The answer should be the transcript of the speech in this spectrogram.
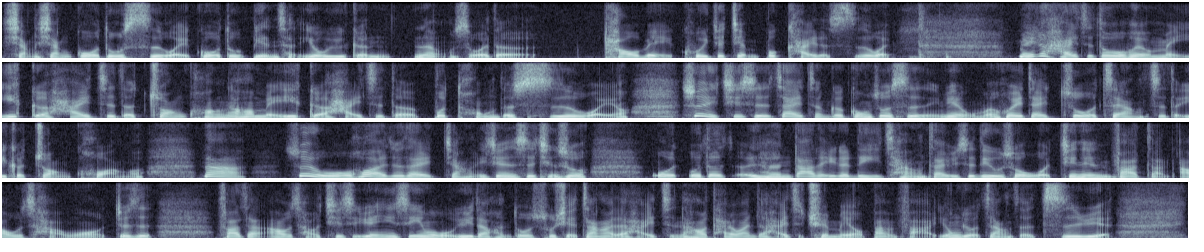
想象过度、思维过度，变成忧郁跟那种所谓的掏不、亏就剪不开的思维。每个孩子都会有每一个孩子的状况，然后每一个孩子的不同的思维哦，所以其实，在整个工作室里面，我们会在做这样子的一个状况哦，那。所以我后来就在讲一件事情，说我我的很大的一个立场在于是，例如说我今天发展凹槽哦，就是发展凹槽，其实原因是因为我遇到很多书写障碍的孩子，然后台湾的孩子却没有办法拥有这样子的资源。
